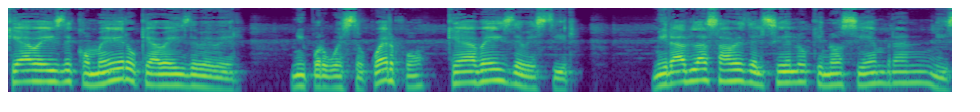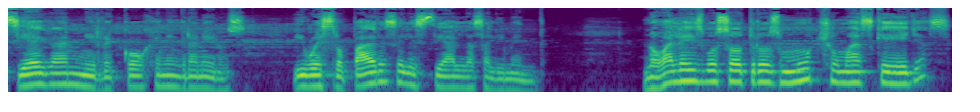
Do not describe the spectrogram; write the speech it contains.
¿qué habéis de comer o qué habéis de beber? Ni por vuestro cuerpo, ¿qué habéis de vestir? Mirad las aves del cielo que no siembran, ni ciegan, ni recogen en graneros, y vuestro Padre Celestial las alimenta. ¿No valéis vosotros mucho más que ellas?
